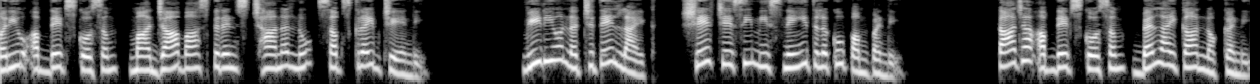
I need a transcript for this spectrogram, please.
మరియు అప్డేట్స్ కోసం మా జాబ్ ఆస్పిరెంట్స్ ఛానల్ను సబ్స్క్రైబ్ చేయండి. వీడియో నచ్చితే లైక్ షేర్ చేసి మీ స్నేహితులకు పంపండి. తాజా అప్డేట్స్ కోసం బెల్ ఐకాన్ నొక్కండి.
